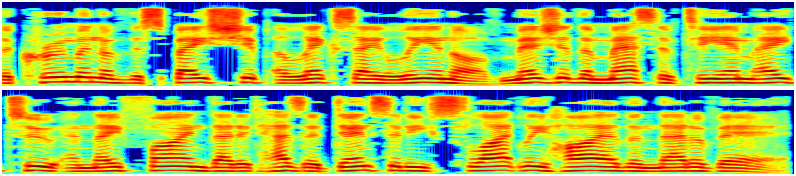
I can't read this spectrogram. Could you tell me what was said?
the crewmen of the spaceship Alexei Leonov measure the mass of TMA-2 and they find that it has a density slightly higher than that of air.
